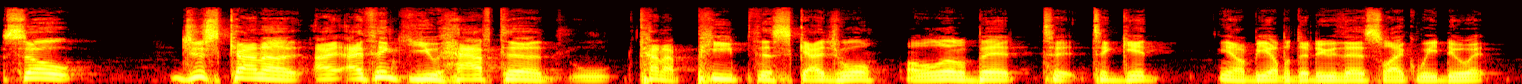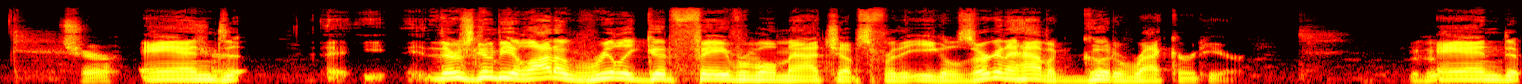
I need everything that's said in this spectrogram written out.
So, just kind of, I, I, think you have to kind of peep the schedule a little bit to to get you know be able to do this like we do it. Sure. And sure. There's going to be a lot of really good favorable matchups for the Eagles. They're going to have a good record here, mm-hmm. and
